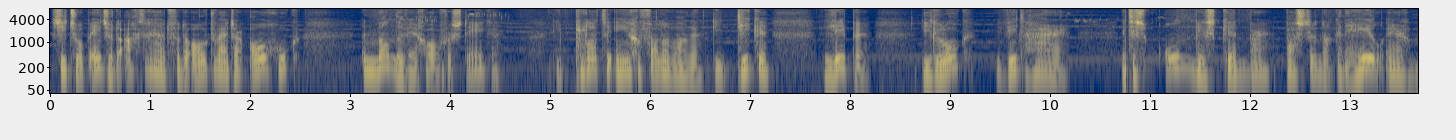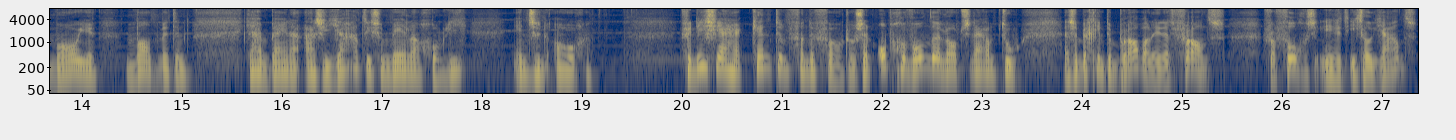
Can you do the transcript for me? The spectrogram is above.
ziet ze opeens door de achteruit van de auto uit haar ooghoek een man de weg oversteken. Die platte ingevallen wangen, die dikke lippen, die lok wit haar. Het is onmiskenbaar Pasternak, een heel erg mooie man met een ja, bijna Aziatische melancholie in zijn ogen. Felicia herkent hem van de foto's en opgewonden loopt ze naar hem toe. En ze begint te brabbelen in het Frans, vervolgens in het Italiaans,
